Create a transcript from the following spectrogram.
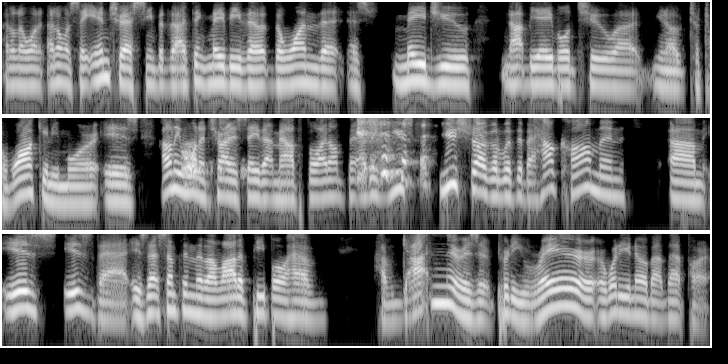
I don't know what I don't want to say interesting, but I think maybe the the one that has made you not be able to uh, you know to, to walk anymore is I don't even want to try to say that mouthful. I don't think I think you you struggled with it, but how common um, is is that? Is that something that a lot of people have have gotten, or is it pretty rare, or, what do you know about that part?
